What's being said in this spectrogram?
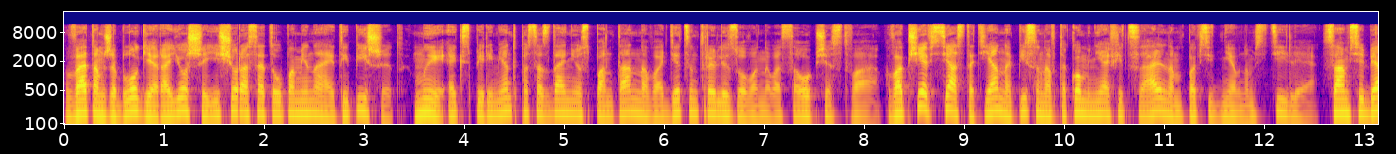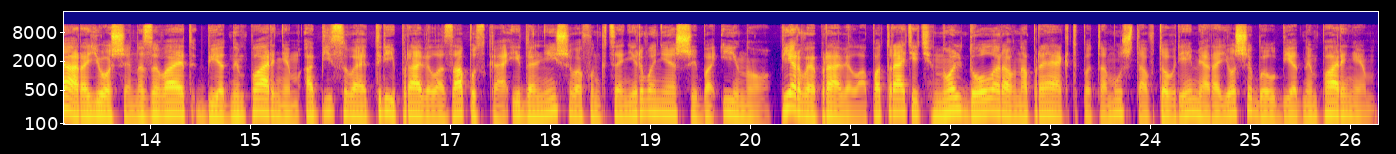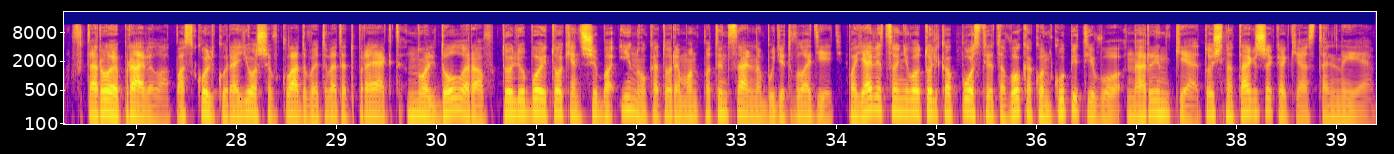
В этом же блоге Райоши еще раз это упоминает и пишет «Мы – эксперимент по созданию спонтанного децентрализованного сообщества». Вообще вся статья написана в таком неофициальном повседневном стиле. Сам себя Райоши называет «бедным парнем», парнем, описывая три правила запуска и дальнейшего функционирования Shiba Inu. Первое правило – потратить 0 долларов на проект, потому что в то время Райоши был бедным парнем. Второе правило – поскольку Райоши вкладывает в этот проект 0 долларов, то любой токен Shiba Inu, которым он потенциально будет владеть, появится у него только после того, как он купит его на рынке, точно так же, как и остальные.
